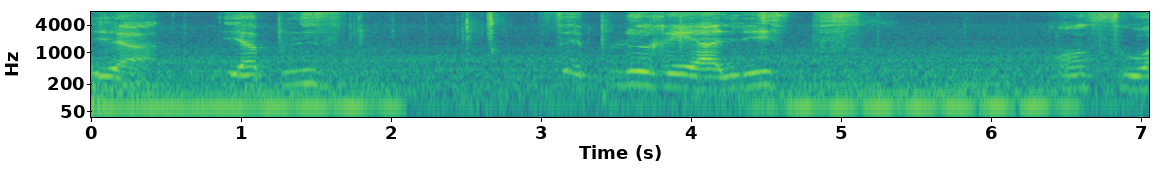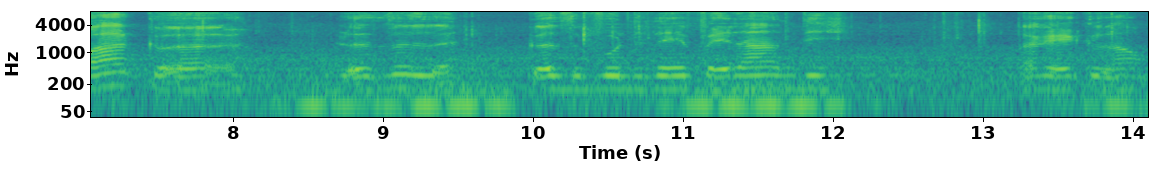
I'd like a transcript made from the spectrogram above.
il y a, il y a plus, c'est plus réaliste en soi que le que je vous ai fait lundi, par exemple.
